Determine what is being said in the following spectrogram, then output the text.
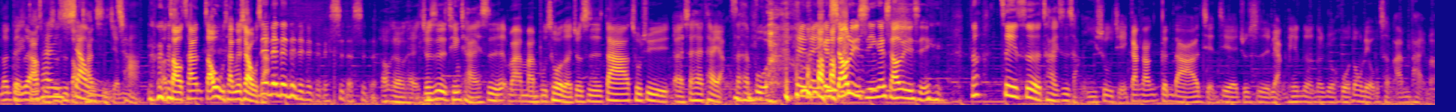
那那个早餐是早餐时间嘛？早餐、早午餐跟下午茶。对对对对对对对，是的，是的。OK OK，就是听起来是蛮蛮不错的，就是大家出去呃晒晒太阳、散散步，对对，一个小旅行，一个小旅行。那这一次的菜市场艺术节，刚刚跟大家简介就是两天的那个活动流程安排嘛。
